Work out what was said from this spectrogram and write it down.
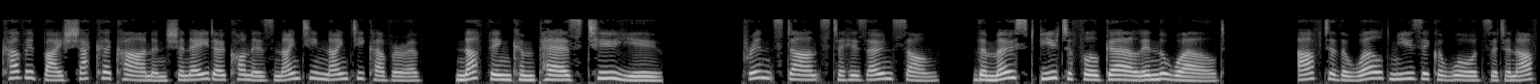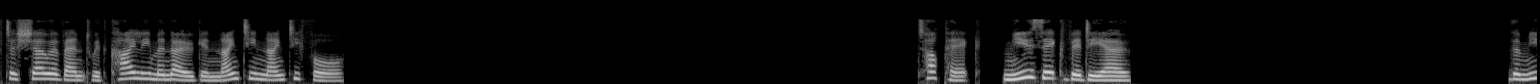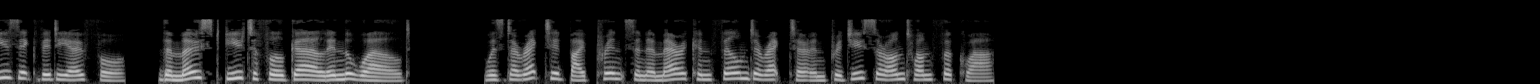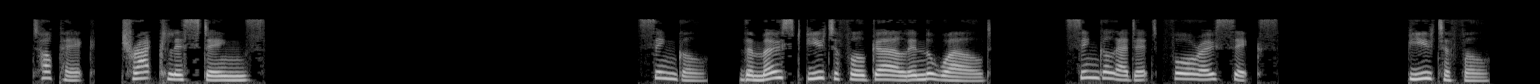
covered by Chaka Khan and Sinead O'Connor's 1990 cover of Nothing Compares to You. Prince danced to his own song, The Most Beautiful Girl in the World, after the World Music Awards at an after-show event with Kylie Minogue in 1994. Topic: Music video. The music video for The Most Beautiful Girl in the World was directed by Prince and American film director and producer Antoine Fuqua. Topic: Track listings. Single: The Most Beautiful Girl in the World. Single edit 406. Beautiful.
